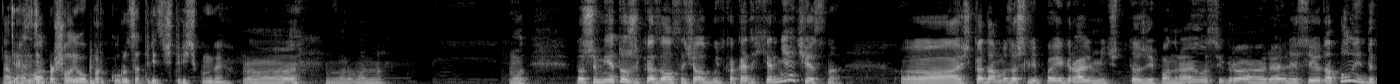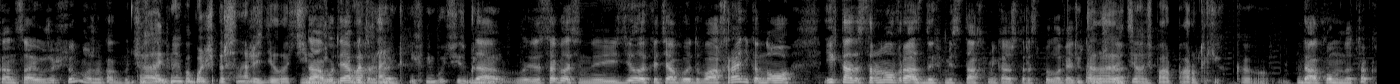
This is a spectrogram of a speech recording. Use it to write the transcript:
А Я, потом... кстати, а- прошел его паркур за 34 секунды. А, нормально. Вот. Потому что мне тоже казалось, сначала будет какая-то херня, честно. А когда мы зашли поиграли, мне что-то даже и понравилась игра. Реально, если ее дополнить до конца, и уже все, можно как бы Да, чисто... ну и побольше персонажей сделать. Да, может вот я об этом же. каких-нибудь из Да, я согласен. И сделать хотя бы два охранника, но их надо все равно в разных местах, мне кажется, располагать. И Потому что... сделать пару, пару таких... э, Да, комнаток.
